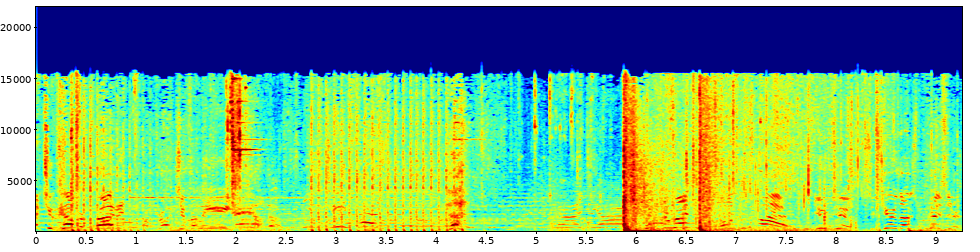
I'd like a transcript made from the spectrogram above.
Got you covered, Private. Approach you from the east. Surrender! Hold your fire! You two, secure those prisoners!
